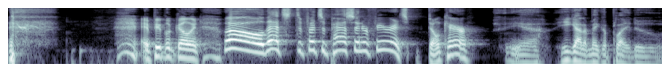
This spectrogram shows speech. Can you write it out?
and people going, "Oh, that's defensive pass interference." Don't care. Yeah. He got to make a play, dude.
